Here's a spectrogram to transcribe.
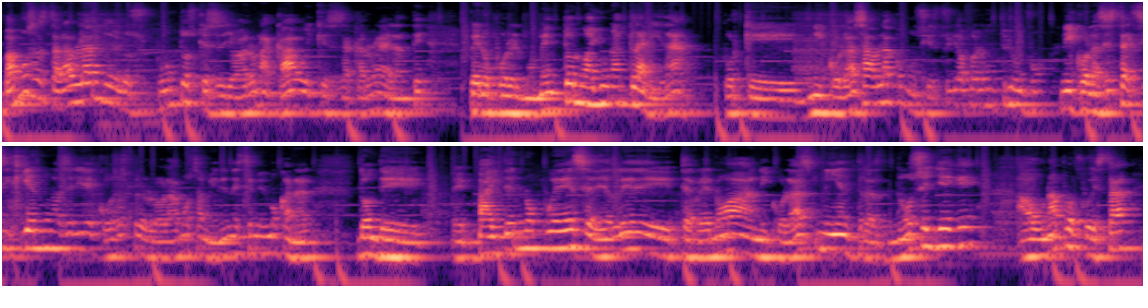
Vamos a estar hablando de los puntos que se llevaron a cabo y que se sacaron adelante, pero por el momento no hay una claridad, porque Nicolás habla como si esto ya fuera un triunfo. Nicolás está exigiendo una serie de cosas, pero lo hablamos también en este mismo canal, donde eh, Biden no puede cederle de terreno a Nicolás mientras no se llegue a una propuesta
